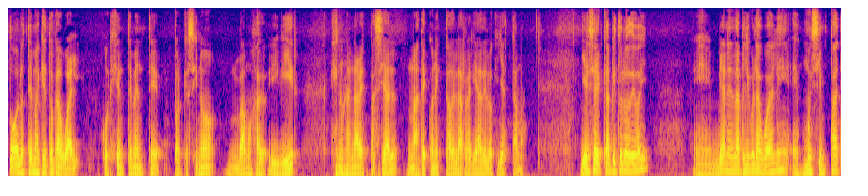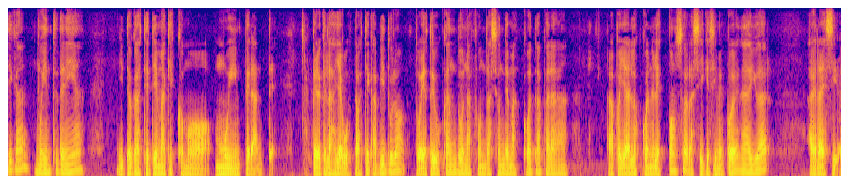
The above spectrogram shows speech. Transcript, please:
todos los temas que toca Wally urgentemente, porque si no vamos a vivir en una nave espacial más desconectado de la realidad de lo que ya estamos. Y ese es el capítulo de hoy. Eh, vean la película Wally, es muy simpática, muy entretenida y toca este tema que es como muy imperante. Espero que les haya gustado este capítulo. Todavía estoy buscando una fundación de mascotas para apoyarlos con el sponsor, así que si me pueden ayudar, agradecido.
